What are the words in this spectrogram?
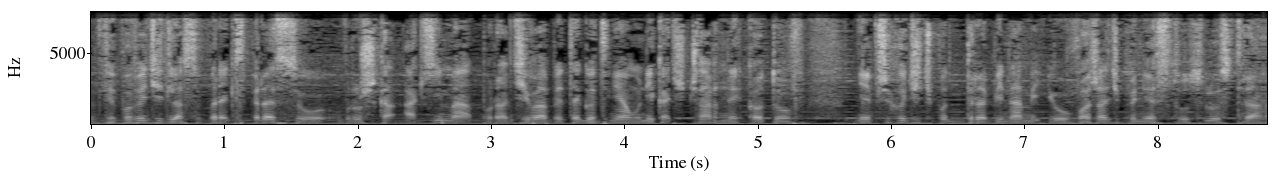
w wypowiedzi dla Super Expressu wróżka Akima poradziła, by tego dnia unikać czarnych kotów, nie przychodzić pod drabinami i uważać, by nie stłuc lustra.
